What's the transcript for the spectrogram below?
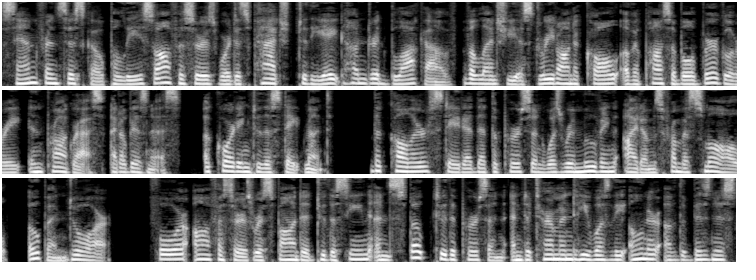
San Francisco police officers were dispatched to the 800 block of Valencia Street on a call of a possible burglary in progress at a business, according to the statement. The caller stated that the person was removing items from a small, open door. Four officers responded to the scene and spoke to the person and determined he was the owner of the business.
